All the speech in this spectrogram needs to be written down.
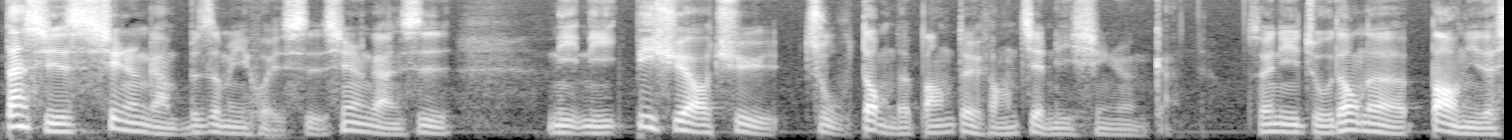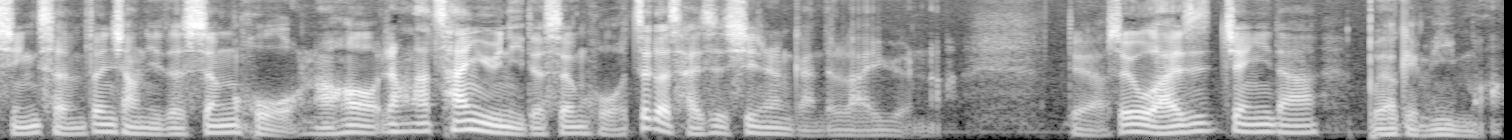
但其实信任感不是这么一回事，信任感是你你必须要去主动的帮对方建立信任感，所以你主动的报你的行程，分享你的生活，然后让他参与你的生活，这个才是信任感的来源啦。对啊，所以我还是建议大家不要给密码。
